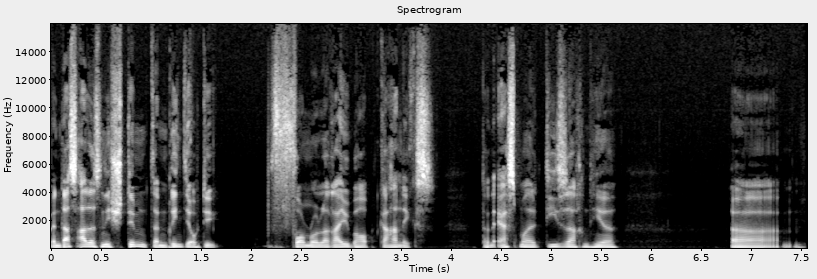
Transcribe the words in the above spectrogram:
Wenn das alles nicht stimmt, dann bringt dir auch die Formrollerei überhaupt gar nichts. Dann erstmal die Sachen hier ähm,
